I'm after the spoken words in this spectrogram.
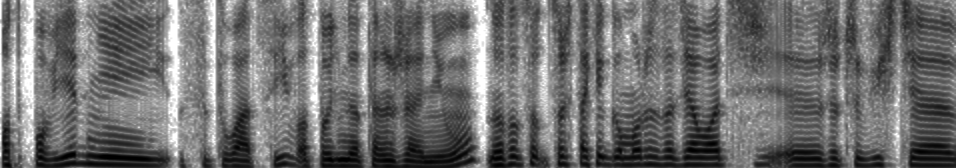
odpowiedniej sytuacji, w odpowiednim na ten no to co, coś takiego może zadziałać e, rzeczywiście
